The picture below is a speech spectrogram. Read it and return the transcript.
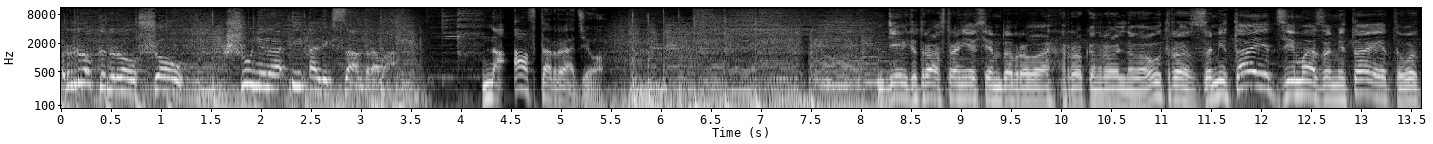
рок-н-ролл-шоу Шунина и Александрова на Авторадио. 9 утра в стране. Всем доброго рок-н-ролльного утра. Заметает, зима заметает. Вот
